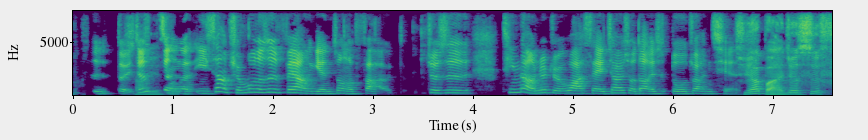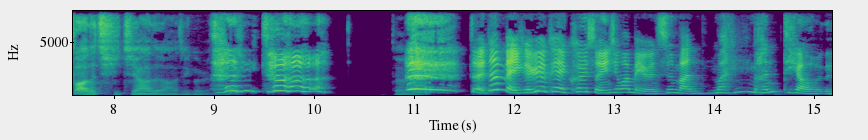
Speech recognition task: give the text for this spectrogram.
是对，就是整个以上全部都是非常严重的 f a 就是听到你就觉得哇塞，交易所到底是多赚钱？其实他本来就是 f a 起家的啊，这个人真的。对 对，但每个月可以亏损一千万美元是蛮蛮蛮屌的。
